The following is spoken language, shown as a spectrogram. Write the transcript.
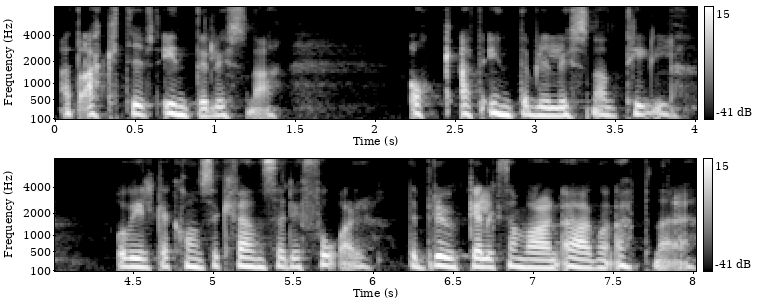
att aktivt inte lyssna och att inte bli lyssnad till. Och vilka konsekvenser det får. Det brukar liksom vara en ögonöppnare.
